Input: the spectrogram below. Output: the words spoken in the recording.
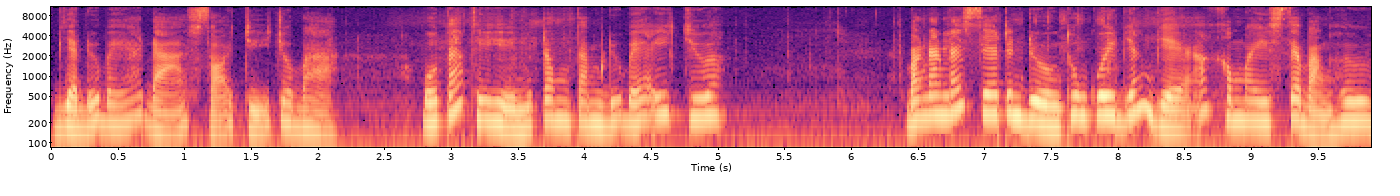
và đứa bé đã xỏ chỉ cho bà. Bồ Tát thể hiện trong tâm đứa bé ấy chưa? Bạn đang lái xe trên đường thôn quê vắng vẻ, không may xe bạn hư.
